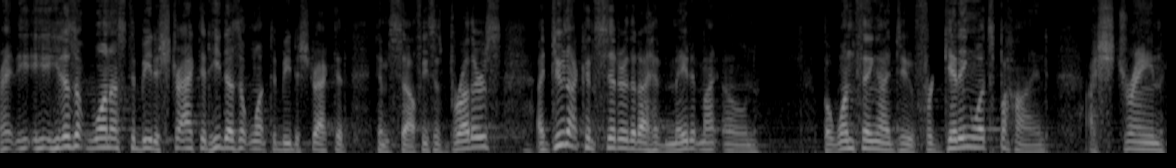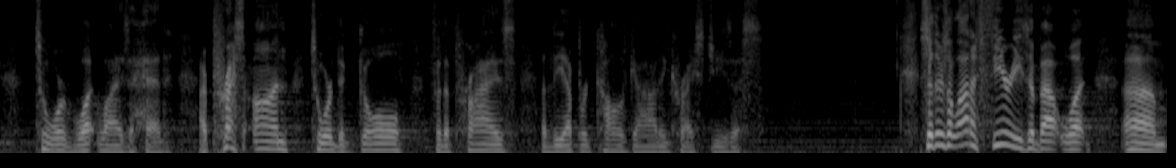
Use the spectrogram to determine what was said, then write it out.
Right? He, he doesn't want us to be distracted. He doesn't want to be distracted himself. He says, Brothers, I do not consider that I have made it my own, but one thing I do, forgetting what's behind, I strain toward what lies ahead. I press on toward the goal for the prize of the upward call of God in Christ Jesus. So there's a lot of theories about what, um,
